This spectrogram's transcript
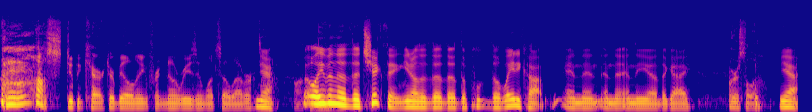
stupid character building for no reason whatsoever. Yeah. Aquaman. Well, even the, the chick thing, you know, the the the the, the lady cop and then and the and the uh, the guy. Ursula. Yeah.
